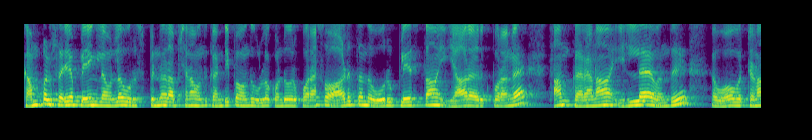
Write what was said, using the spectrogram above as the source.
கம்பல்சரியாக பிளேயிங் லெவலில் ஒரு ஸ்பின்னர் ஆப்ஷனாக வந்து கண்டிப்பாக வந்து உள்ளே கொண்டு வர போகிறாங்க ஸோ அடுத்த அந்த ஒரு பிளேஸ் தான் யாராக இருக்க போகிறாங்க சாம் கரனா இல்லை வந்து ஓவர்டனா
